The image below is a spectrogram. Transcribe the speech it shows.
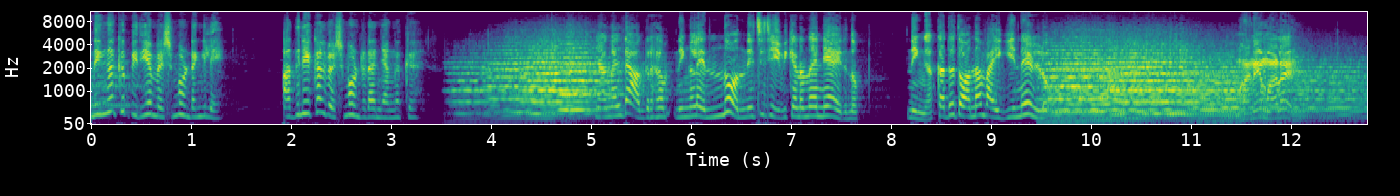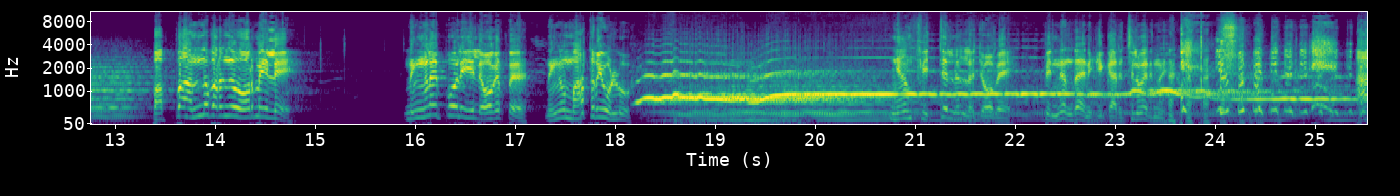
നിങ്ങൾക്ക് പിരിയാൻ വിഷമമുണ്ടെങ്കിലേ അതിനേക്കാൾ വിഷമമുണ്ടടാ ഞങ്ങൾക്ക്. ഞങ്ങളുടെ ആഗ്രഹം നിങ്ങൾ എന്നും ഒന്നിച്ച് ജീവിക്കണം തന്നെയായിരുന്നു. നിങ്ങൾക്കത് തോന്നാൻ വൈകിയെന്നേ ഉള്ളൂ. മനെ മോളെ പപ്പ അന്ന് പറഞ്ഞത് ഓർമ്മയില്ലേ? നിങ്ങളെപ്പോലെ ഈ ലോകത്ത് നിങ്ങൾ മാത്രമേ ഉള്ളൂ. ഞാൻ ഫിറ്റ് അല്ലല്ലോ ജോബേ. പിന്നെന്താ എനിക്ക് കരച്ചിൽ വരുന്നത് ആ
